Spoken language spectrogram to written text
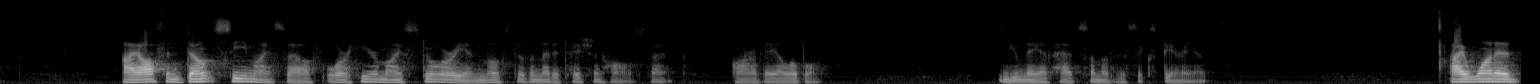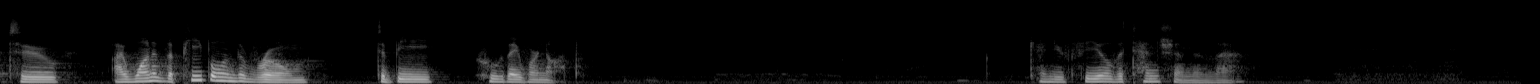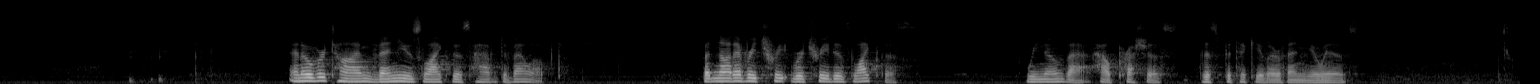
I often don't see myself or hear my story in most of the meditation halls that are available. You may have had some of this experience. I wanted to, I wanted the people in the room to be who they were not. Can you feel the tension in that? And over time, venues like this have developed. But not every tre- retreat is like this. We know that, how precious this particular venue is.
